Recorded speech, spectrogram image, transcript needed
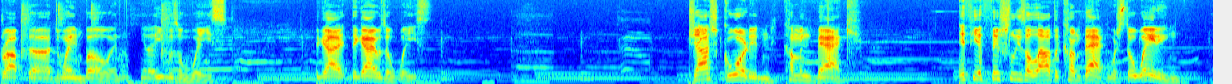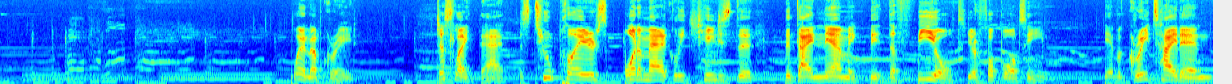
dropped uh, Dwayne Bowe, and you know he was a waste. The guy, the guy was a waste. Josh Gordon coming back. If he officially is allowed to come back, we're still waiting. What an upgrade. Just like that. Just two players automatically changes the, the dynamic, the, the feel to your football team. They have a great tight end.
